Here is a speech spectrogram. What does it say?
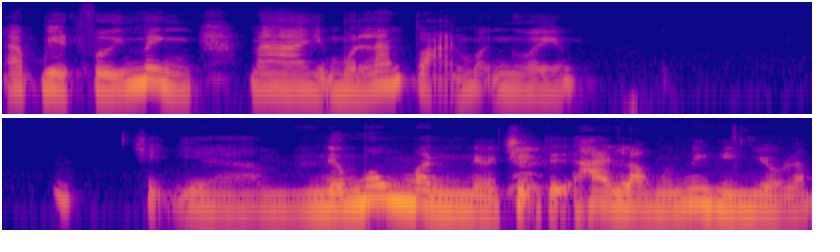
đặc biệt với mình mà chị muốn lan tỏa với mọi người không? Chị ờ, nếu mong mình nếu chị tự hài lòng với mình thì nhiều lắm.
